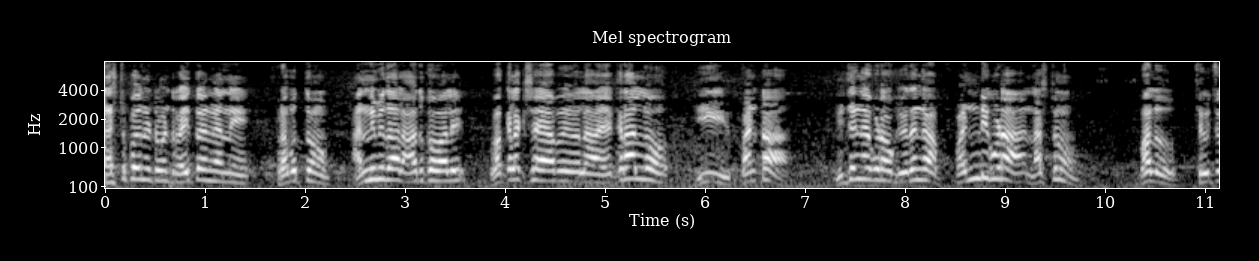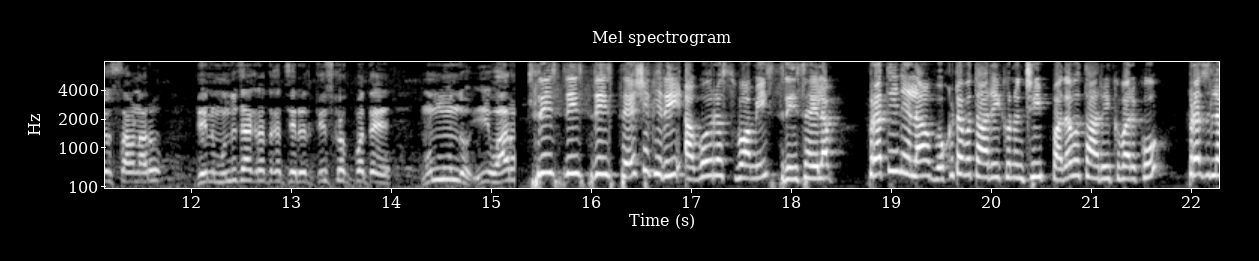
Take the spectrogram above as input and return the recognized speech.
నష్టపోయినటువంటి రైతాంగాన్ని ప్రభుత్వం అన్ని విధాలు ఆదుకోవాలి. ఒక లక్ష యాభై వేల ఎకరాల్లో ఈ పంట నిజంగా కూడా ఒక విధంగా పండి కూడా నష్టం వాళ్ళు చెవి చూస్తా ఉన్నారు. దీన్ని ముందు జాగ్రత్తగా చర్యలు తీసుకోకపోతే మున్ముందు ఈ వారం శ్రీ శ్రీ శ్రీ శేషగిరి అఘోర స్వామి శ్రీశైలం. ప్రతి నెల ఒకటవ తారీఖు నుంచి పదవ తారీఖు వరకు ప్రజల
